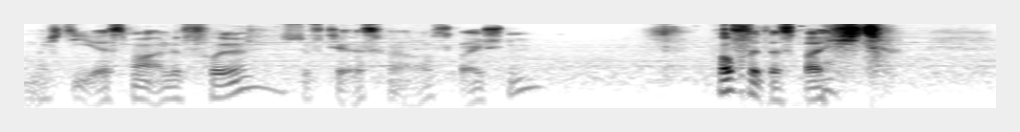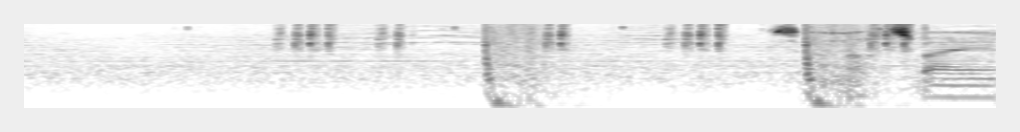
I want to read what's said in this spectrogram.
Mache ich die erstmal alle voll. Das dürfte ja erstmal ausreichen. Hoffe, das reicht. So, noch zwei.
